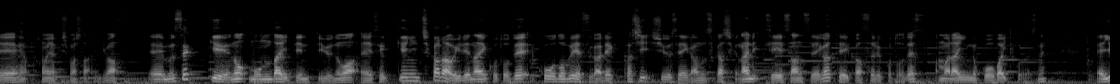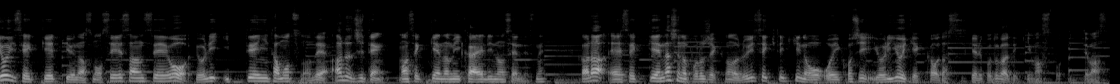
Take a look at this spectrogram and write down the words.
えー、翻訳しました。いきます、えー、無設計の問題点っていうのは、えー、設計に力を入れないことでコードベースが劣化し修正が難しくなり生産性が低下することです。まあ、LINE の購買ってことですね。え良い設計っていうのはその生産性をより一定に保つので、ある時点、まあ、設計の見返りの線ですね、から、え設計なしのプロジェクトの累積的機能を追い越し、より良い結果を出し続けることができますと言ってます。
